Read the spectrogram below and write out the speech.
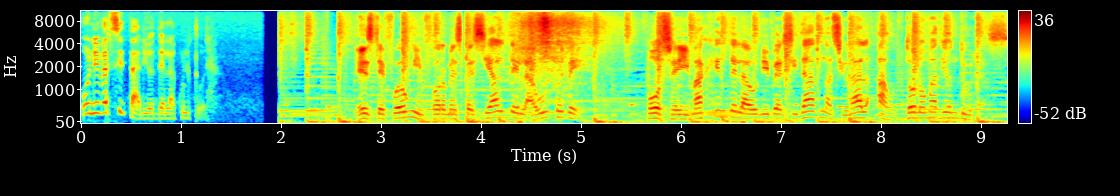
Universitario de la Cultura. Este fue un informe especial de la UTV, voz e imagen de la Universidad Nacional Autónoma de Honduras.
